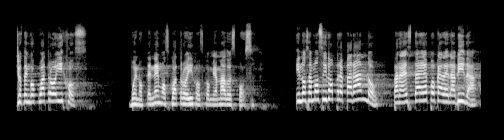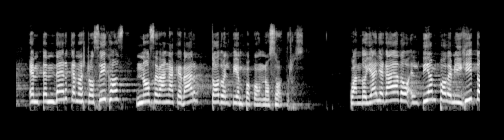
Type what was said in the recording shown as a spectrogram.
Yo tengo cuatro hijos. Bueno, tenemos cuatro hijos con mi amado esposo. Y nos hemos ido preparando para esta época de la vida. Entender que nuestros hijos no se van a quedar todo el tiempo con nosotros. Cuando ya ha llegado el tiempo de mi hijito,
